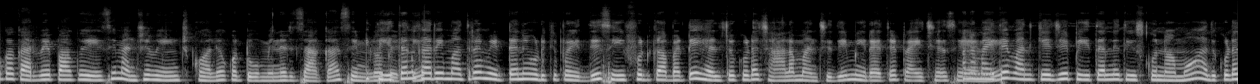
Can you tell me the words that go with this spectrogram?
ఒక కరివేపాకు వేసి మంచిగా వేయించుకోవాలి. ఒక టూ మినిట్స్ దాకా సిమ్లో పీతల కర్రీ మాత్రం ఇట్టనే ఉడికిపోయింది సీ ఫుడ్ కాబట్టి హెల్త్ కూడా చాలా మంచిది. మీరైతే ట్రై చేసి మనమైతే వన్ కేజీ పీతల్ని తీసుకున్నాము. అది కూడా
